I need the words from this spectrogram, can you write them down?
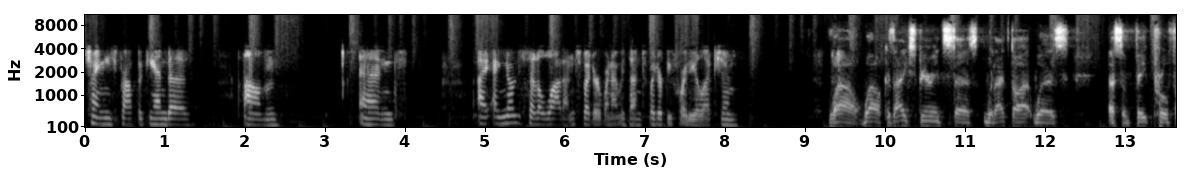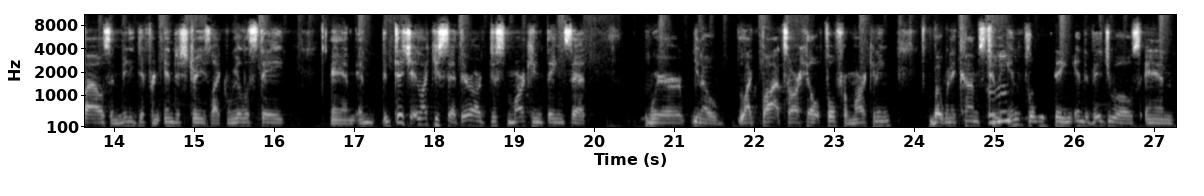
Chinese propaganda, um, and I, I noticed it a lot on Twitter when I was on Twitter before the election. Wow, wow! Because I experienced uh, what I thought was uh, some fake profiles in many different industries, like real estate, and and like you said, there are just marketing things that where you know like bots are helpful for marketing, but when it comes to mm-hmm. influencing individuals and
